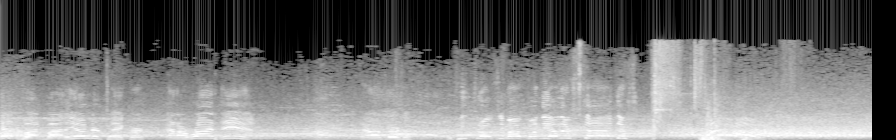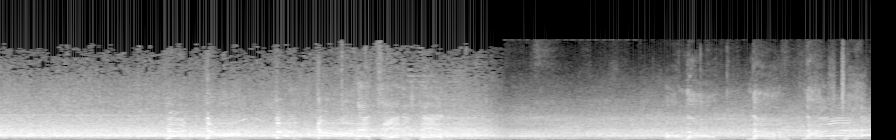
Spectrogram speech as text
Headbutt by the Undertaker and a right hand. Now if there's a If he throws him up on the other side, there's. good God, good God. That's it. He's dead. Oh no, no, not the tacks.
